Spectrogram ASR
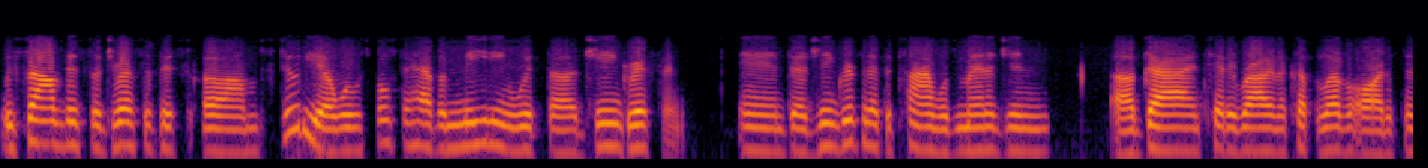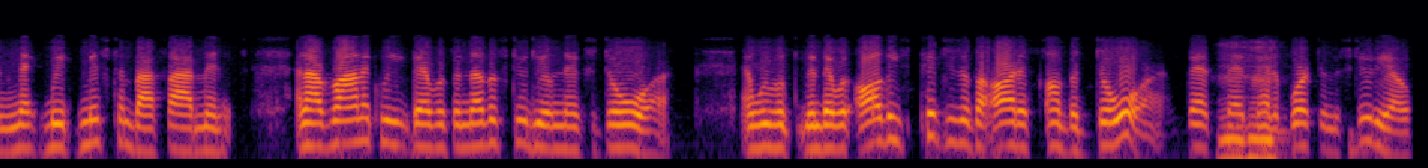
we found this address at this um studio where we were supposed to have a meeting with uh, Gene Griffin, and uh, Gene Griffin at the time was managing uh, Guy and Teddy Riley and a couple other artists, and ne- we missed him by five minutes. And ironically, there was another studio next door, and we were and there were all these pictures of the artists on the door that that, Mhm. that had worked in the studio.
